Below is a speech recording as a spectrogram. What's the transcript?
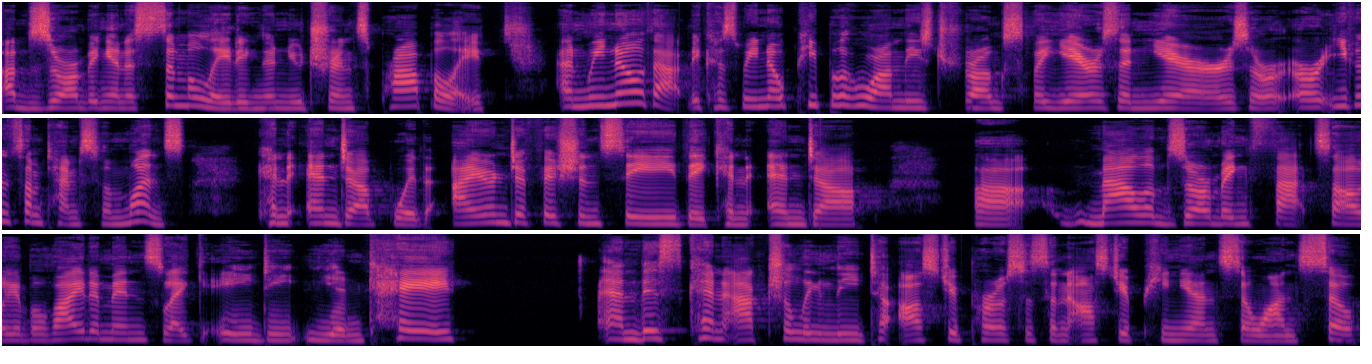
absorbing and assimilating the nutrients properly. And we know that because we know people who are on these drugs for years and years, or, or even sometimes for months, can end up with iron deficiency. They can end up uh, malabsorbing fat soluble vitamins like A, D, E, and K. And this can actually lead to osteoporosis and osteopenia and so on. So,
